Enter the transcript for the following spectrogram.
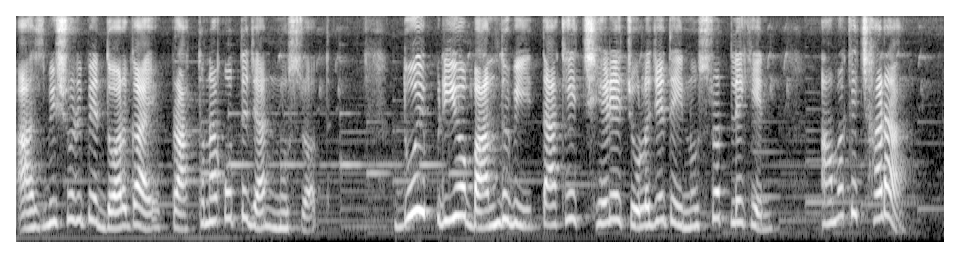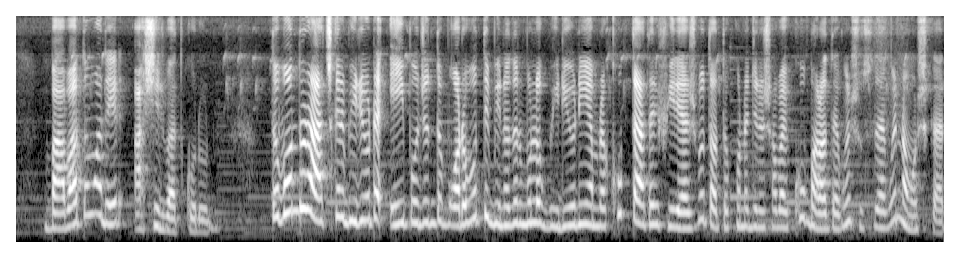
আজমির শরীফের দরগায় প্রার্থনা করতে যান নুসরত। দুই প্রিয় বান্ধবী তাকে ছেড়ে চলে যেতেই নুসরত লেখেন, আমাকে ছাড়া? বাবা তোমাদের আশীর্বাদ করুন। তো বন্ধুরা, আজকের ভিডিওটা এই পর্যন্ত। পরবর্তী বিনোদনমূলক ভিডিও নিয়ে আমরা খুব তাড়াতাড়ি ফিরে আসব। ততক্ষণের জন্য সবাই খুব ভালো থাকবেন, সুস্থ থাকবেন। নমস্কার।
